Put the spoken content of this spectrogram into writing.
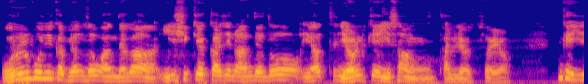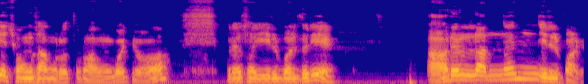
오늘 보니까 변성황대가 20개까지는 안 돼도 여하튼 10개 이상 달렸어요. 그러니까 이제 정상으로 돌아온 거죠. 그래서 일벌들이 알을 낳는 일벌,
